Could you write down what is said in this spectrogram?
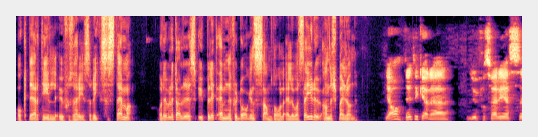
och därtill UFO Sveriges riksstämma. Och det är väl ett alldeles ypperligt ämne för dagens samtal, eller vad säger du, Anders Berglund? Ja, det tycker jag det är. UFO Sveriges eh,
